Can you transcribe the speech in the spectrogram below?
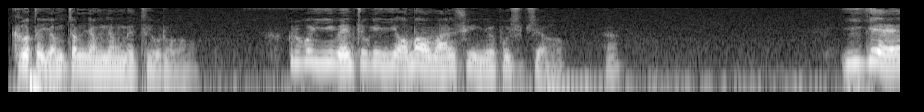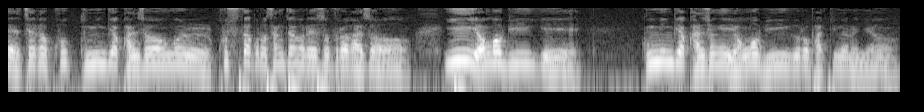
그것도 0.00 매틱으로. 그리고 이 왼쪽에 이 어마어마한 수익률 보십시오. 어? 이게 제가 국민기업 관성을 코스닥으로 상장을 해서 들어가서 이 영업이익이 국민기업 관성의 영업이익으로 바뀌면은요,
